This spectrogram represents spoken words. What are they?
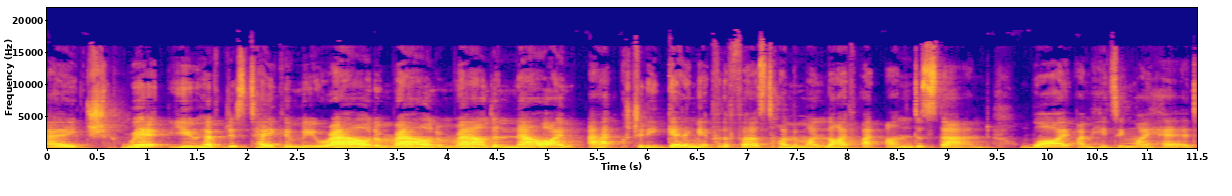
a trip. You have just taken me round and round and round, and now I'm actually getting it for the first time in my life. I understand why I'm hitting my head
